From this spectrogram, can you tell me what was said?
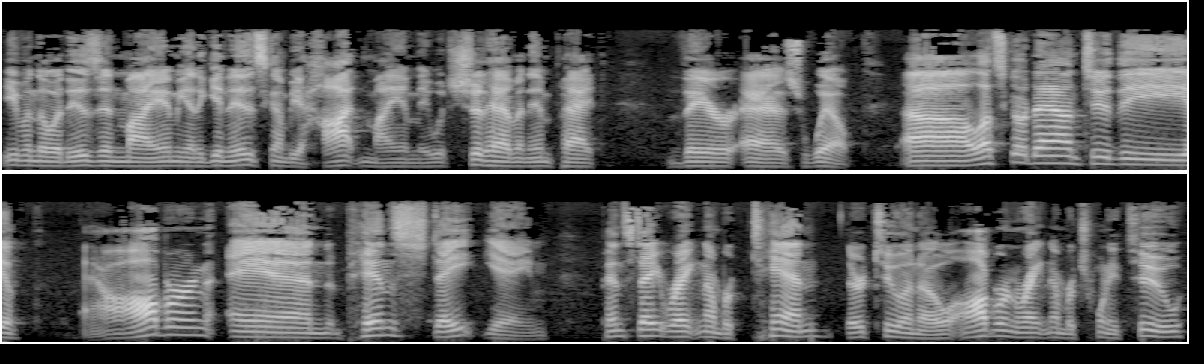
even though it is in Miami. And again, it's going to be hot in Miami, which should have an impact there as well. Uh, let's go down to the Auburn and Penn State game. Penn State ranked number 10. They're 2 and 0. Auburn ranked number 22.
